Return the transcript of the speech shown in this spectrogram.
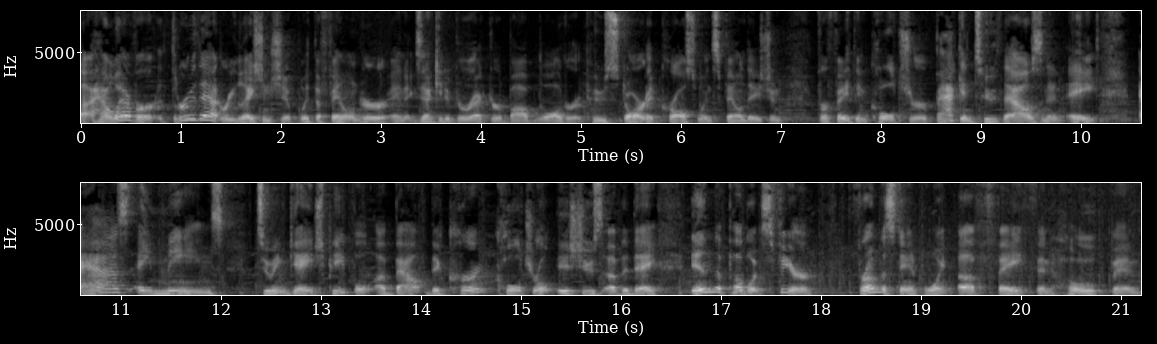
Uh, however, through that relationship with the founder and executive director, Bob Waldrop, who started Crosswinds Foundation for Faith and Culture back in 2008 as a means to engage people about the current cultural issues of the day in the public sphere from the standpoint of faith and hope and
